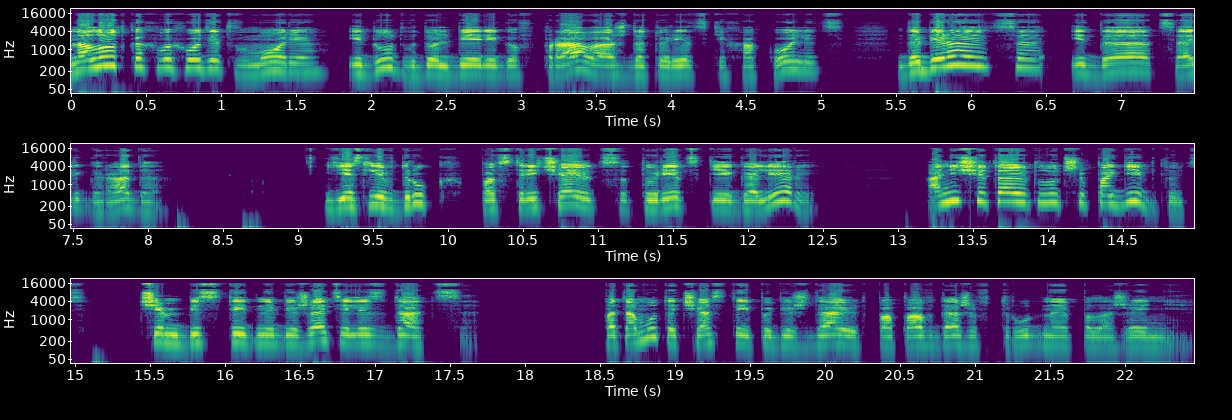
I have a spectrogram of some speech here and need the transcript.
На лодках выходят в море, идут вдоль берега вправо аж до турецких околиц, добираются и до Царьграда. Если вдруг повстречаются турецкие галеры, они считают лучше погибнуть, чем бесстыдно бежать или сдаться. Потому-то часто и побеждают, попав даже в трудное положение.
